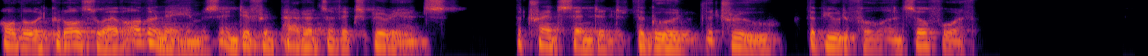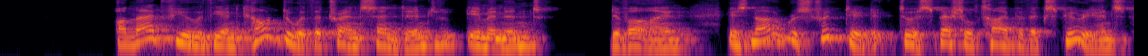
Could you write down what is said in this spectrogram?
although it could also have other names in different patterns of experience the transcendent, the good, the true, the beautiful, and so forth. On that view, the encounter with the transcendent, immanent, divine is not restricted to a special type of experience,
